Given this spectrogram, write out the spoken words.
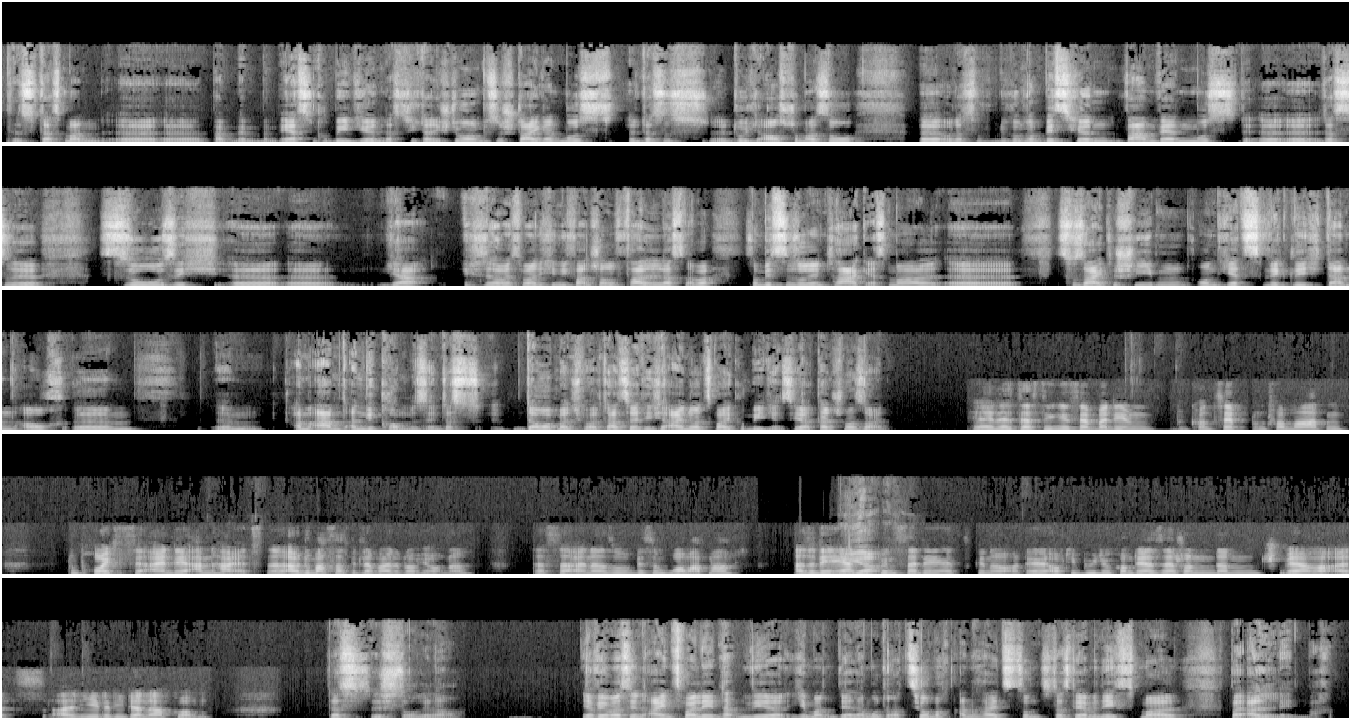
dass, dass man äh, äh beim, beim ersten Comedian, dass sich da die Stimmung ein bisschen steigern muss, das ist äh, durchaus schon mal so, äh, und dass das Publikum so ein bisschen warm werden muss, äh, äh dass äh, so sich, äh, äh, ja, ich sage jetzt mal nicht in die Veranstaltung fallen lassen, aber so ein bisschen so den Tag erstmal äh, zur Seite schieben und jetzt wirklich dann auch ähm, ähm, am Abend angekommen sind. Das dauert manchmal tatsächlich ein oder zwei Comedians. Ja, kann schon mal sein. Ja, das, das Ding ist ja bei dem Konzept und Formaten, du bräuchtest ja einen, der anheizt, ne? Aber du machst das mittlerweile, glaube ich, auch, ne? Dass da einer so ein bisschen Warm-up macht. Also der erste ja. Künstler, der jetzt, genau, der auf die Bühne kommt, der ist ja schon dann schwerer als all jede, die danach kommen. Das ist so, genau. Ja, wir haben es in ein, zwei Läden hatten wir jemanden, der da Moderation macht, anheizt und das werden wir nächstes Mal bei allen Läden machen.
